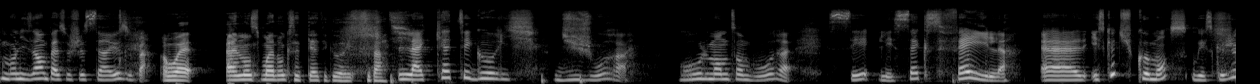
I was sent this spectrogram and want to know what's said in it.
Bon Lisa, on passe aux choses sérieuses ou pas Ouais, annonce-moi donc cette catégorie. C'est parti. La catégorie du jour, roulement de tambour, c'est les sex fails. Euh, est-ce que tu commences ou est-ce que je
